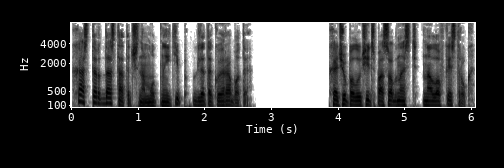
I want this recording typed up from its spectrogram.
Хастер достаточно мутный тип для такой работы. Хочу получить способность на ловкость рук.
